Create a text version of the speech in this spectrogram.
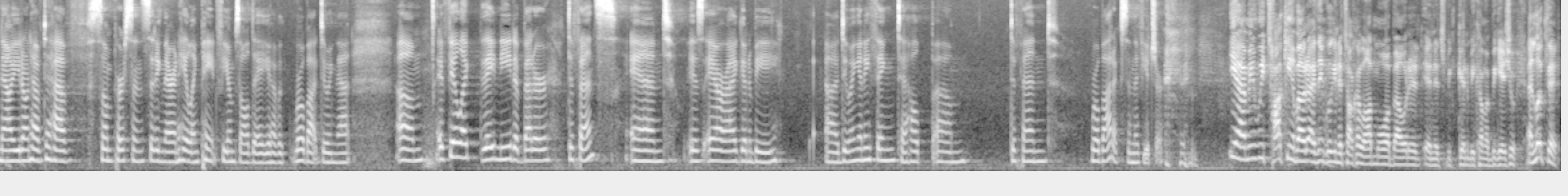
now you don't have to have some person sitting there inhaling paint fumes all day. You have a robot doing that. Um, I feel like they need a better defense, and is ARI going to be uh, doing anything to help um, defend robotics in the future? Yeah, I mean, we're talking about it. I think we're going to talk a lot more about it, and it's going to become a big issue. And look, the,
